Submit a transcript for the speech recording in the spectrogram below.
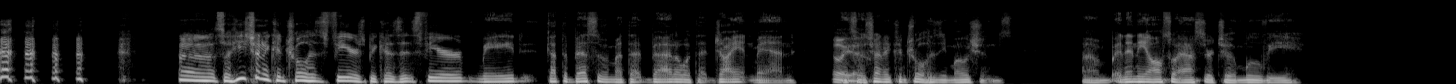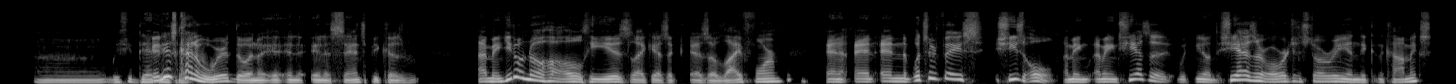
Uh, so he's trying to control his fears because his fear made got the best of him at that battle with that giant man. oh And yeah So he's trying to control his emotions. Um, and then he also asked her to a movie. Uh, we see Debbie. It is kind of weird though, in a, in a- in a sense, because I mean, you don't know how old he is, like as a as a life form, and and and what's her face? She's old. I mean, I mean, she has a you know she has her origin story in the, in the comics,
